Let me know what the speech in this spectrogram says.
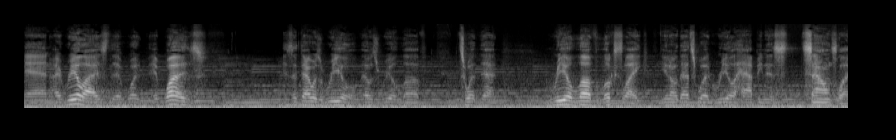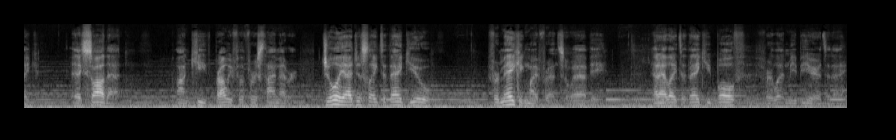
And I realized that what it was is that that was real. That was real love. It's what that real love looks like. You know, that's what real happiness sounds like. I saw that on Keith, probably for the first time ever. Julie, I'd just like to thank you for making my friend so happy. And I'd like to thank you both for letting me be here today.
